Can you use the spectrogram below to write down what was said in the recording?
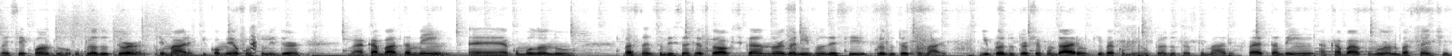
vai ser quando o produtor primário, que comeu o consumidor, vai acabar também é, acumulando bastante substância tóxica no organismo desse produtor primário. E o produtor secundário, que vai comer o produtor primário, vai também acabar acumulando bastante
